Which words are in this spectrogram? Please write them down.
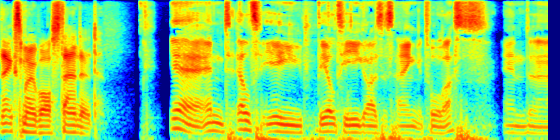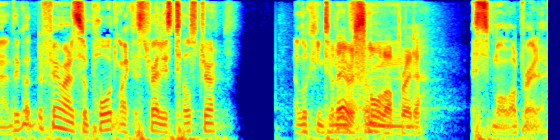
next mobile standard. Yeah, and LTE, the LTE guys are saying it's all us, and uh, they've got a fair amount of support. Like Australia's Telstra are looking to. But they're a small operator. A small operator.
